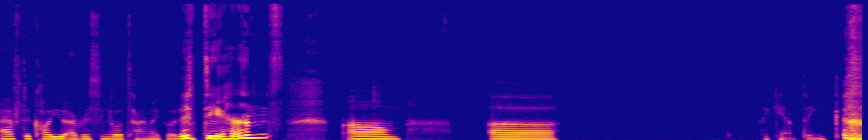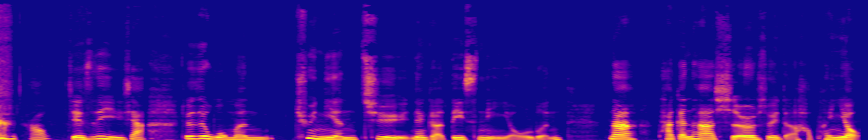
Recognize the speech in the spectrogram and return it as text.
I have to call you every single time I go to dance. Um, uh, I can't think. 好，解释一下，就是我们 去年去那个迪士尼游轮，那他跟他十二岁的好朋友，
